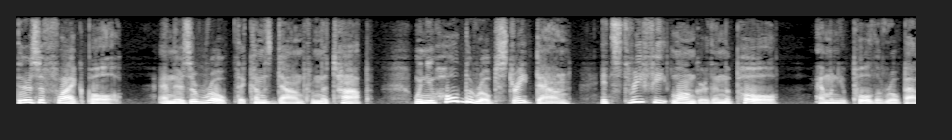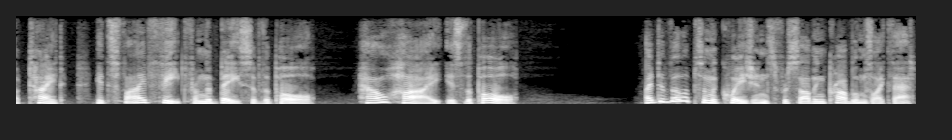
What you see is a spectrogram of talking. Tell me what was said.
there's a flagpole and there's a rope that comes down from the top. When you hold the rope straight down, it's three feet longer than the pole, and when you pull the rope out tight, it's five feet from the base of the pole. How high is the pole? I developed some equations for solving problems like that,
